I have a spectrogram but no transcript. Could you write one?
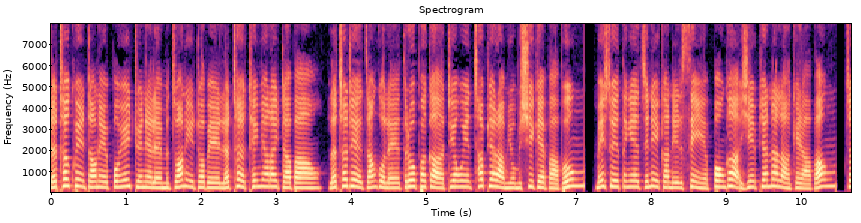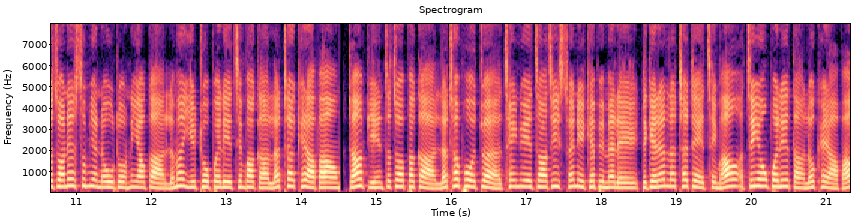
လက်ထပ်ခွင့်တောင်းတဲ့ပုံရိပ်တွင်နဲ့လည်းမကြွားနေတော့ပဲလက်ထပ်ထိမ်းမြလိုက်တာပါလက်ထပ်တဲ့အကြောင်းကိုလည်းသူတို့ဘက်ကတရားဝင်ချပြတာမျိုးမရှိခဲ့ပါဘူး မိတ်ဆွေတငယ်ချင်းတွေကနေတဆင့်ပုံကအရင်ပြန့်နှံ့လာခဲ့တာပါကြော်ကြော်နဲ့စုမြတ်နိုးတို့နှစ်ယောက်ကလက်မရေးထိုးပွဲလေးကျင်းပကလက်ထပ်ခဲ့တာပါ ဒါအပြင်ကြော်ကြော်ဘက်ကလက်ထပ်ဖို့အတွက်ချိန်တွေကြာကြီးဆွဲနေခဲ့ပေမဲ့လည်းတကယ်တမ်းလက်ထပ်တဲ့အချိန်မှာအချင်းယုံပွဲလေးသာလုပ်ခဲ့တာပါ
